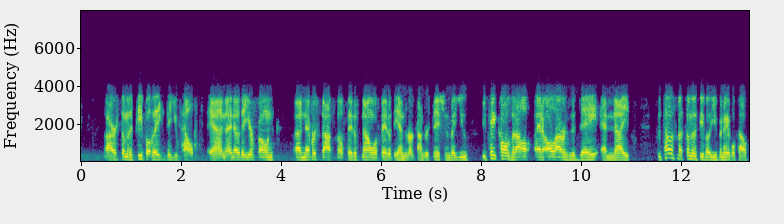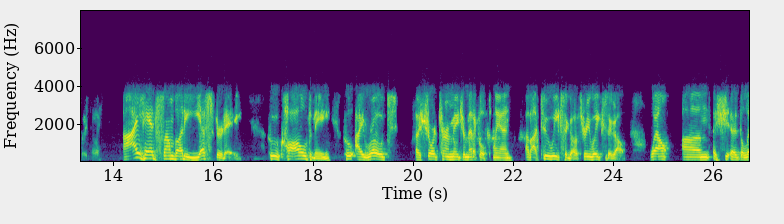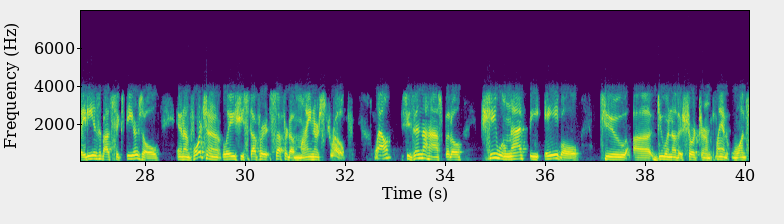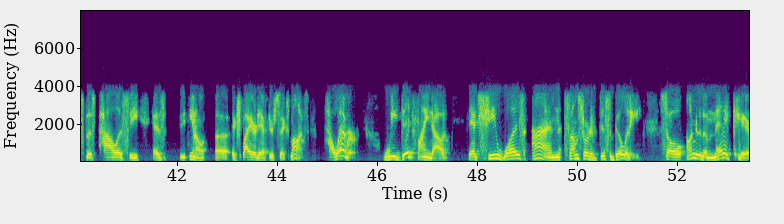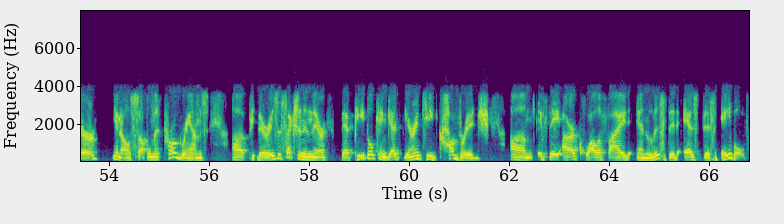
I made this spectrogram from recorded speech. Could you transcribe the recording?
are some of the people that, that you've helped, and I know that your phone uh, never stops. I'll say this now, and we'll say it at the end of our conversation. But you you take calls at all at all hours of the day and night. So tell us about some of the people you've been able to help recently. I had somebody yesterday who called me who I wrote a short-term major medical plan about two weeks ago, three weeks ago. Well, um, she, uh, the lady is about 60 years old, and unfortunately, she suffered suffered a minor stroke. Well, she's in the hospital. She will not be able to uh, do another short-term plan once this policy has, you know, uh, expired after six months. However, we did find out that she was on some sort of disability. So under the Medicare, you know, supplement programs, uh, p- there is a section in there that people can get guaranteed coverage um, if they are qualified and listed as disabled.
